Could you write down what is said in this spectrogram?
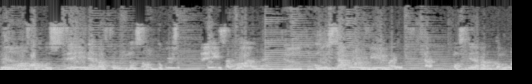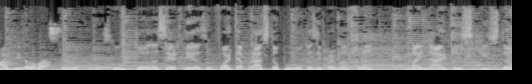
Ver uma foto dos três, né, pastor? Que não são dois, três agora, né? Não, tá um está por vir, mas está considerado como uma vida, louvado seja Deus. Com toda certeza. Um forte abraço então para o Lucas e para a irmã Fran Mainardes que estão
